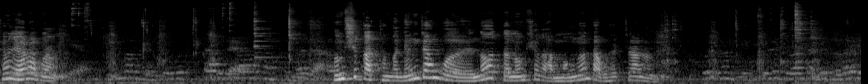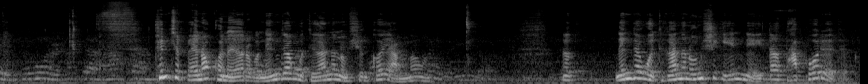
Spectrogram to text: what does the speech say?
저는 여러분 음식 같은 거 냉장고에 넣었던 음식 안 먹는다고 했잖아. 김치 빼놓고는 여러분 냉장고 들어가는 음식은 거의 안 먹어요. 어, 냉장고에 들어가는 음식이 있네. 이따 다 버려야 될것같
